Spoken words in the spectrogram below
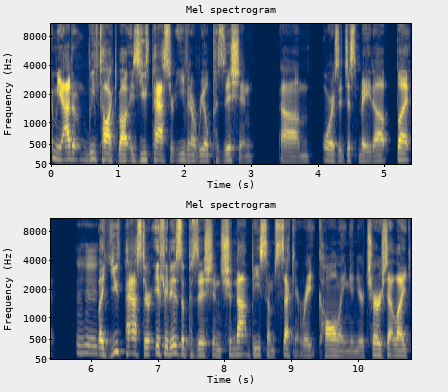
I mean, I don't. We've talked about is youth pastor even a real position, um, or is it just made up? But Mhm. like youth pastor, if it is a position, should not be some second rate calling in your church that like,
